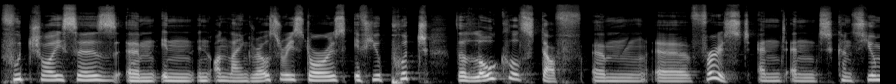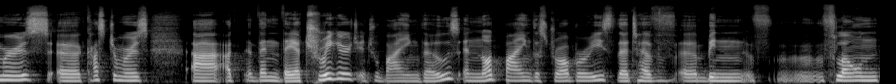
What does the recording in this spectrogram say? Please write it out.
food choices um, in in online grocery stores. If you put the local stuff um, uh, first and and consumers uh, customers uh, then they are triggered into buying those and not buying the strawberries that have uh, been flown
